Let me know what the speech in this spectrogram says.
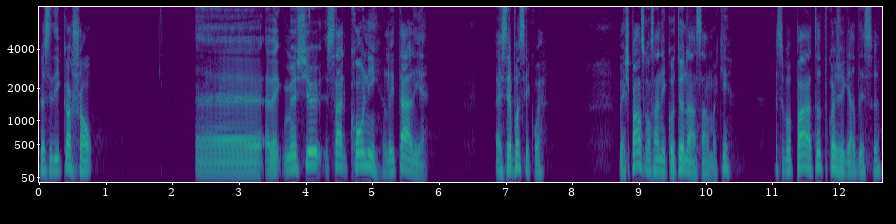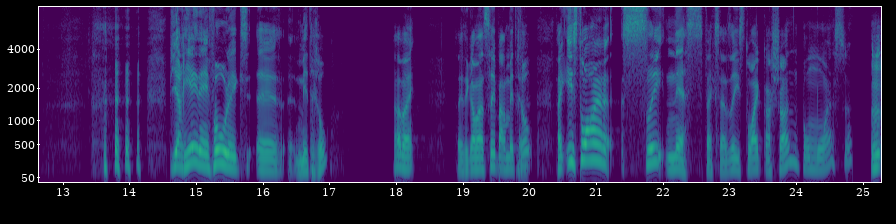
Là, c'est des cochons. Euh, avec Monsieur Salconi, l'Italien. Je sais pas c'est quoi. Mais je pense qu'on s'en écoute une ensemble, OK? Je sais pas, pas en tout pourquoi j'ai gardé ça. Puis il n'y a rien d'info, euh, métro. Ah ben. Ça a été commencé par métro. Fait que histoire, c'est Ness. Fait que ça veut dire histoire cochonne pour moi, ça. Hum.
